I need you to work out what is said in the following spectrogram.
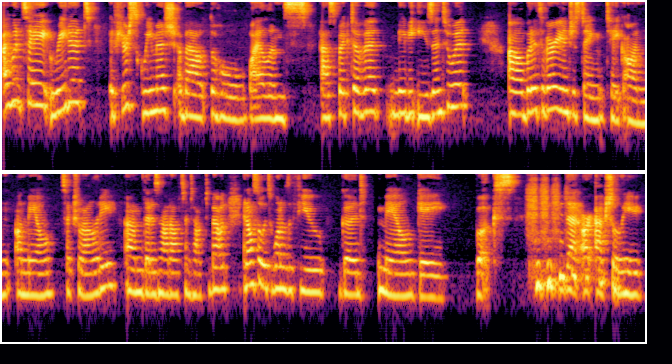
I would say read it if you're squeamish about the whole violence aspect of it. Maybe ease into it. Uh, but it's a very interesting take on on male sexuality um, that is not often talked about, and also it's one of the few good male gay books that are actually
